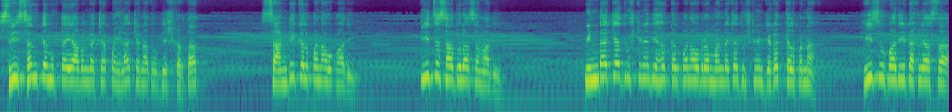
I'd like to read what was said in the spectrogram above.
श्री संत मुक्ता या अभंगाच्या पहिल्या चरणात उपदेश करतात सांडी कल्पना उपाधी तीच साधूला समाधी. पिंडाच्या दृष्टीने देह कल्पना व ब्रह्मांडाच्या दृष्टीने जगत कल्पना हीच उपाधी टाकली असता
